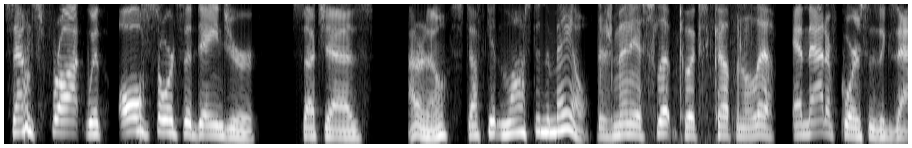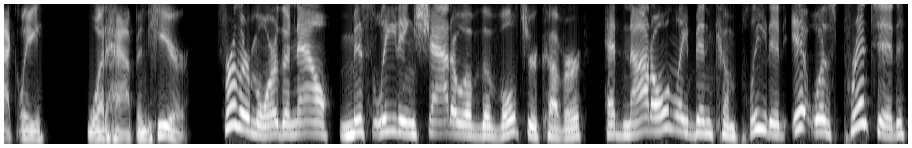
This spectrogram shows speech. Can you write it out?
sounds fraught with all sorts of danger, such as, I don't know, stuff getting lost in the mail. There's many a slip twixt a cup and a lip. And that, of course, is exactly what happened here. Furthermore, the now misleading shadow of the vulture cover had not only been completed, it was printed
